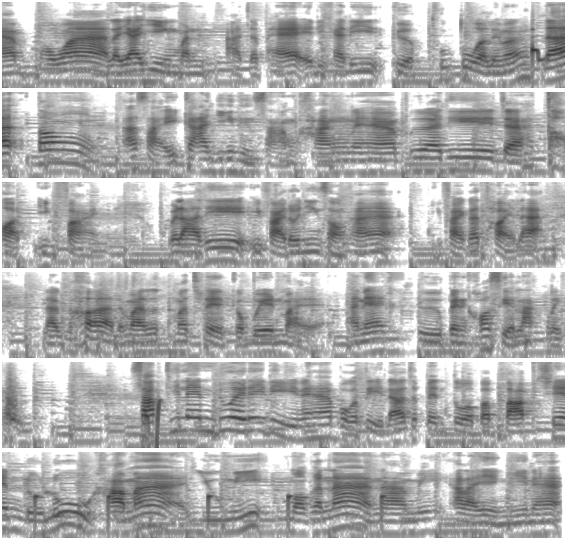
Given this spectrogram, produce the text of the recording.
ครับ เพราะว่าระยะยิงมันอาจจะแพ้เอดิคาดีเกือบทุกตัวเลยมั้ง และต้องอาศัยการยิงถึง 3 ครั้งนะฮะ เพื่อที่จะตอดอีกฝ่าย เวลาที่อีกฝ่ายโดนยิง 2 ครั้งอะ อีกฝ่ายก็ถอยละ แล้วก็มามาเทรดกับเวนใหม่ อันนี้คือเป็นข้อเสียหลักเลยครับ ซับที่เล่นด้วยได้ดีนะฮะ ปกติแล้วจะเป็นตัวบัฟบัฟเช่นลูลูคาม่ายูมิมอร์กาน่านามิอะไรอย่างนี้นะฮะ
